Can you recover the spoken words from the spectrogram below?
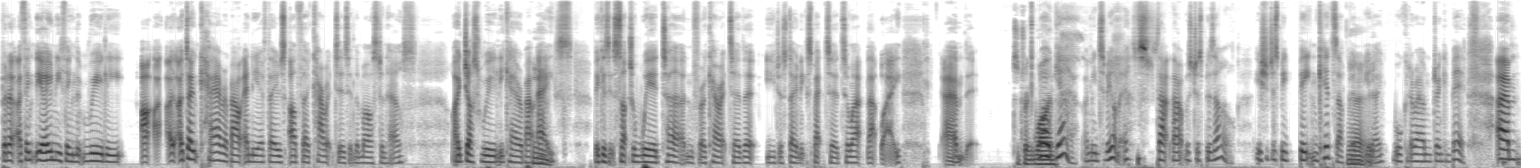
but I think the only thing that really I, I, I don't care about any of those other characters in the Marsten House. I just really care about Mm. Ace because it's such a weird turn for a character that you just don't expect her to act that way. Um, to drink well, wine. yeah. I mean, to be honest, that that was just bizarre. You should just be beating kids up Yeah, and you know walking around drinking beer. Um,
